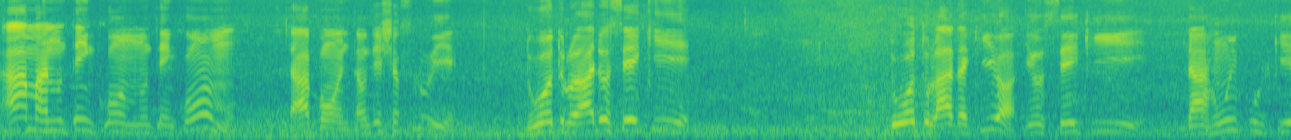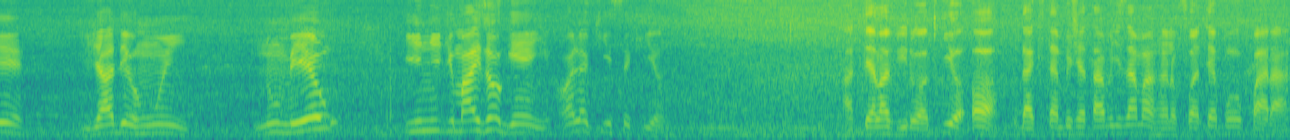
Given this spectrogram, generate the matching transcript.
Ah, mas não tem como, não tem como? Tá bom, então deixa fluir. Do outro lado eu sei que... Do outro lado aqui, ó, eu sei que dá ruim porque já deu ruim no meu e de mais alguém. Olha aqui isso aqui, ó. A tela virou aqui, ó. O daqui também já tava desamarrando. Foi até bom eu parar.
